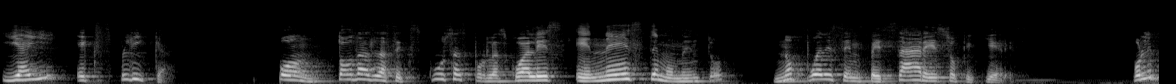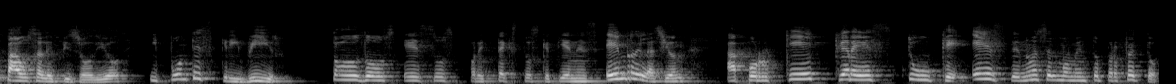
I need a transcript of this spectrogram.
Y ahí explica, pon todas las excusas por las cuales en este momento no puedes empezar eso que quieres. Ponle pausa al episodio y ponte a escribir todos esos pretextos que tienes en relación a por qué crees tú que este no es el momento perfecto,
